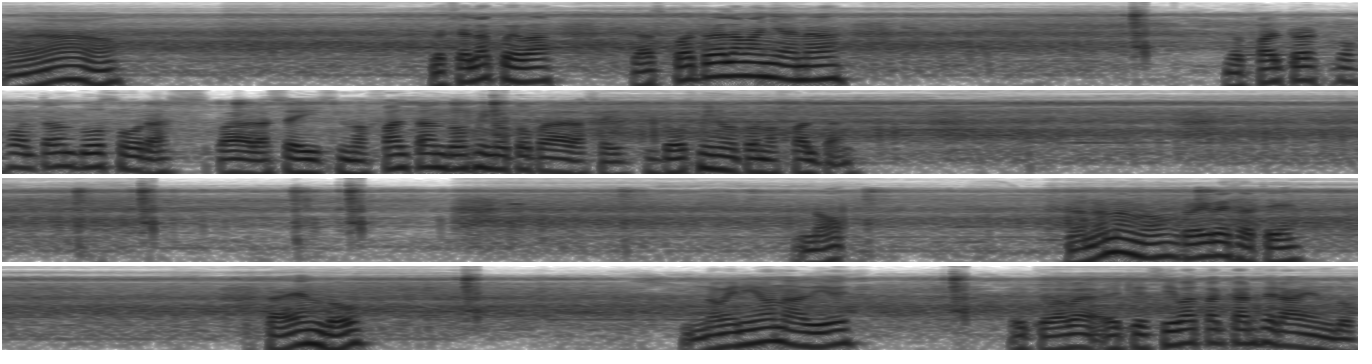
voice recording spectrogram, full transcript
Ah. La la cueva. Las 4 de la mañana. Nos faltan, nos faltan dos horas para las 6. Nos faltan dos minutos para las 6. Dos minutos nos faltan. No. No, no, no, no. Regrésate. Está Endo. No ha venido nadie. El que, va el que sí va a atacar será Endo.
